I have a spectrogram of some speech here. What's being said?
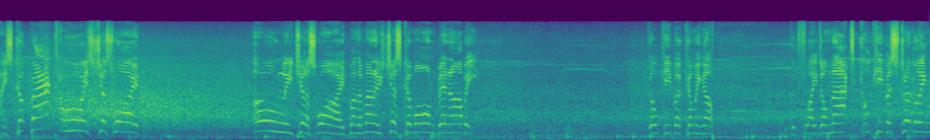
Nice cut back. Oh, it's just wide. Only just wide by the man who's just come on, Ben Arbi. Goalkeeper coming up. Good flight on that. Goalkeeper struggling.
